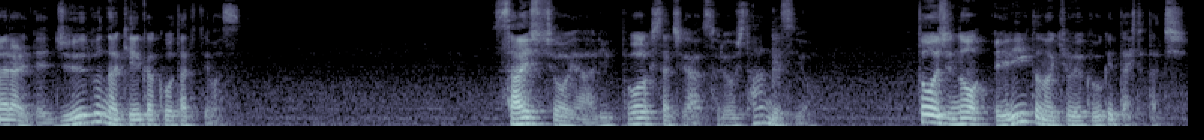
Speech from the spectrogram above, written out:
えられて十分な計画を立ててます。最首長や立法学者たちがそれをしたんですよ。当時のエリートの教育を受けた人たち。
